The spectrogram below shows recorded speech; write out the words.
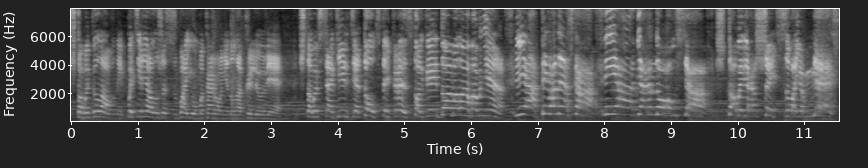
Чтобы главный потерял уже свою макаронину на клюве. Чтобы вся гильдия толстой крыс только и думала обо мне. Я Пиванеска! Я вернулся, чтобы вершить свою месть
